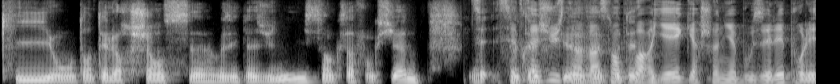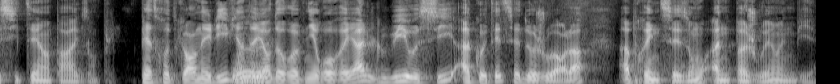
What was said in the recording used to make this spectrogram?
qui ont tenté leur chance euh, aux États-Unis sans que ça fonctionne. C'est très juste, hein, Vincent Poirier, Gershon Yabouzélé pour les citer un par exemple. Pietro de Corneli vient d'ailleurs de revenir au Real, lui aussi, à côté de ces deux joueurs-là, après une saison à ne pas jouer en NBA.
